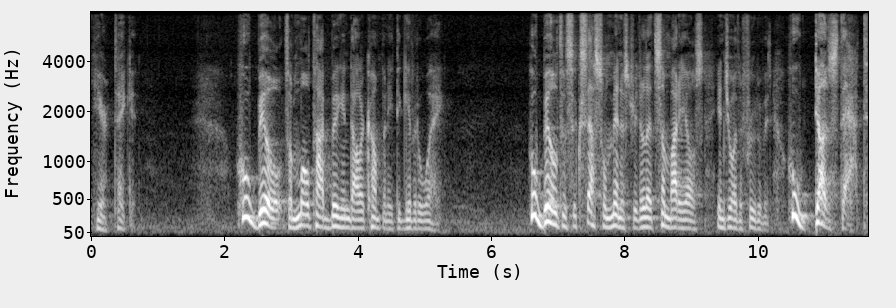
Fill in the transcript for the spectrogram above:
Here, take it. Who builds a multi billion dollar company to give it away? Who builds a successful ministry to let somebody else enjoy the fruit of it? Who does that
